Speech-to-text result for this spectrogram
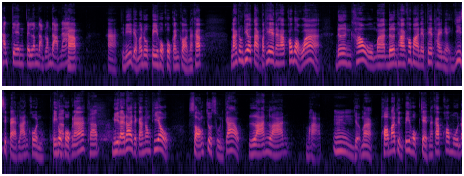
ชัดเจนเป็นลำดับลำดับนะครับอ่าทีนี้เดี๋ยวมาดูปี 66 กันก่อนนะครับ นักท่องเที่ยวต่างประเทศนะครับเขาบอกว่าเดินเข้ามาเดินทางเข้ามาในประเทศไทยเนี่ย 28 ล้านคนปีครับ66 นะครับมีรายได้จากการท่องเที่ยว 2.09 ล้านล้านบาทอืมเยอะมาก พอมาถึงปี 67 นะครับ ข้อมูลณ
